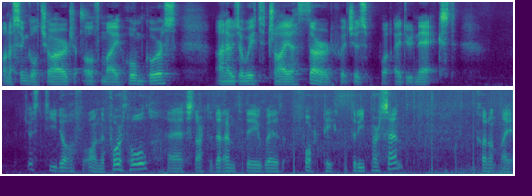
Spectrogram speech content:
on a single charge of my home course and I was away to try a third, which is what I do next. Just teed off on the fourth hole, uh, started the round today with 43%, currently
